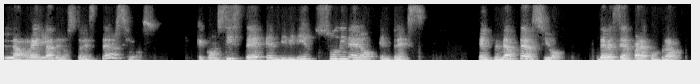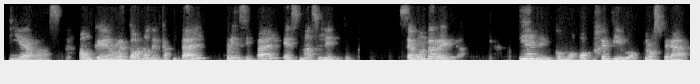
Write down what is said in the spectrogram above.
la regla de los tres tercios, que consiste en dividir su dinero en tres. El primer tercio debe ser para comprar tierras, aunque el retorno del capital principal es más lento. Segunda regla, tienen como objetivo prosperar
